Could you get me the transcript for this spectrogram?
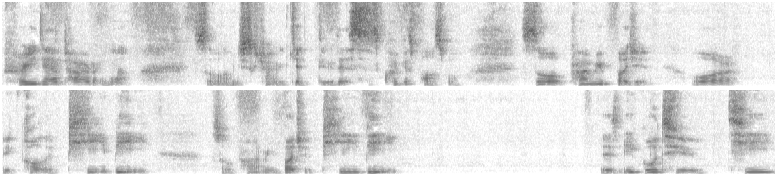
pretty damn tired right now. So I'm just trying to get through this as quick as possible. So primary budget, or we call it PB. So primary budget PB is equal to T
